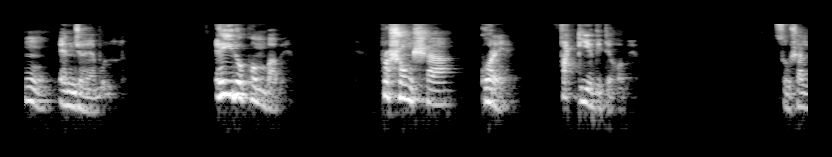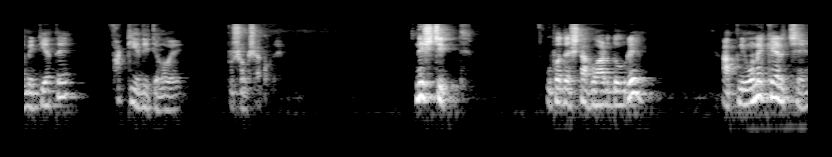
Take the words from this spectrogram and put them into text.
হুম এনজয়েবল এইরকমভাবে প্রশংসা করে ফাটিয়ে দিতে হবে। সোশ্যাল মিডিয়াতে ফাটিয়ে দিতে হবে প্রশংসা করে। নিশ্চিত উপদেষ্টা হওয়ার দৌড়ে আপনি অনেকের চেয়ে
